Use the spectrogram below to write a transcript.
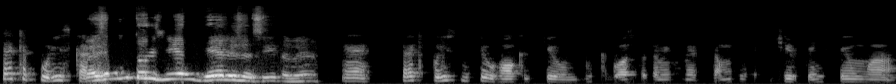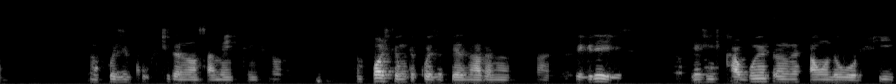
Será que é por isso, cara? Mas é a liturgia deles, assim, também. É. Será que é por isso que o rock, que o música gospel também começa a ficar muito repetitivo? Porque a gente tem uma uma coisa curtida na nossa mente, que a gente não, não pode ter muita coisa pesada na, nas igrejas. E a gente acabou entrando nessa onda worship.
